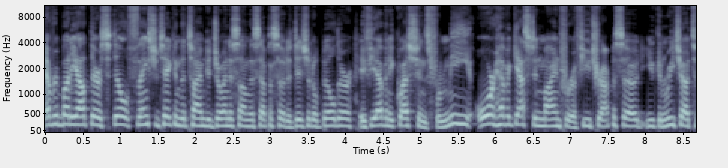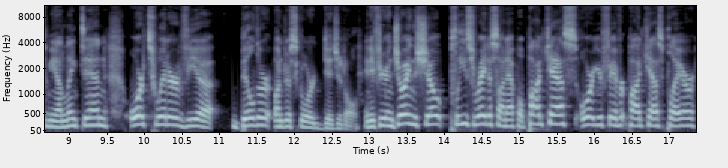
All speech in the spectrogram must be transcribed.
everybody out there still thanks for taking the time to join us on this episode of Digital Builder. If you have any questions for me or have a guest in mind for a future episode, you can reach out to me on LinkedIn or Twitter via builder underscore digital. And if you're enjoying the show, please rate us on Apple Podcasts or your favorite podcast player.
